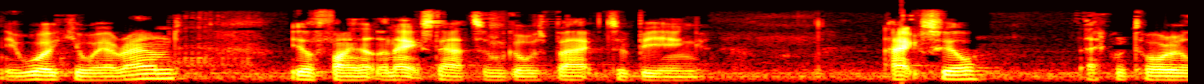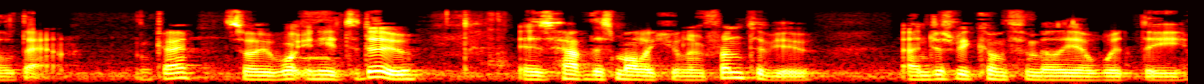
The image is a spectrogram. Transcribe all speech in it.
You work your way around, you'll find that the next atom goes back to being axial, equatorial, down. Okay, so what you need to do is have this molecule in front of you and just become familiar with the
